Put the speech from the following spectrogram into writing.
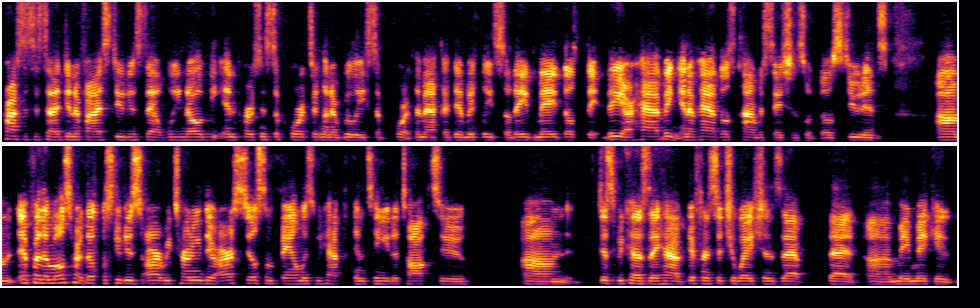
processes to identify students that we know the in-person supports are going to really support them academically. So they've made those, they are having and have had those conversations with those students. Um, and for the most part, those students are returning. There are still some families we have to continue to talk to um, just because they have different situations that, that uh, may make it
